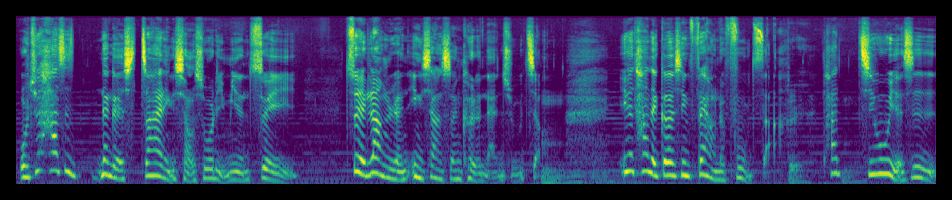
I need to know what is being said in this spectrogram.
我觉得他是那个张爱玲小说里面最最让人印象深刻的男主角。嗯、因为他的个性非常的复杂，对，他几乎也是。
